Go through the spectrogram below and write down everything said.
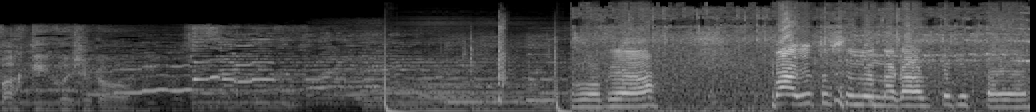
ਬਾਕੀ ਖੁਸ਼ ਰਹੋ। ਹੋ ਗਿਆ। ਬਾਜੂ ਤੁਸੀਂ ਮੇਰੇ ਨਾਲ ਗਲਤ ਕੀਤਾ ਯਾਰ।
